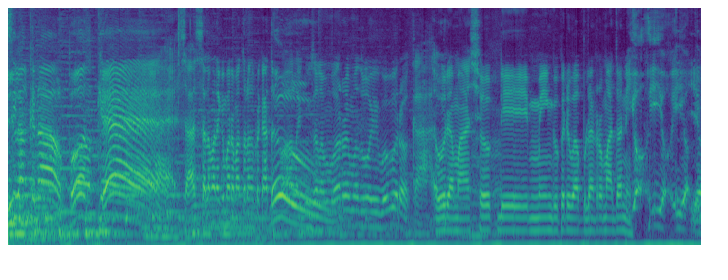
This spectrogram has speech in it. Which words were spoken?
Silang Kenal Podcast Assalamualaikum warahmatullahi wabarakatuh Waalaikumsalam warahmatullahi wabarakatuh. Udah masuk di minggu kedua bulan Ramadan nih Yo yo yo Yo,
